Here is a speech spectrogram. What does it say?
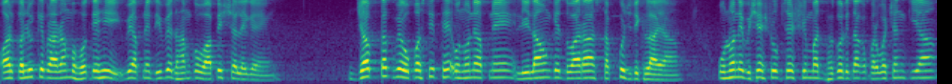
और कलयुग के प्रारंभ होते ही वे अपने दिव्य धाम को वापस चले गए। जब तक वे उपस्थित थे, उन्होंने अपने लीलाओं के द्वारा सब कुछ दिखलाया। उन्होंने विशेष रूप से श्रीमद् भगवदगीता का प्रवचन किया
